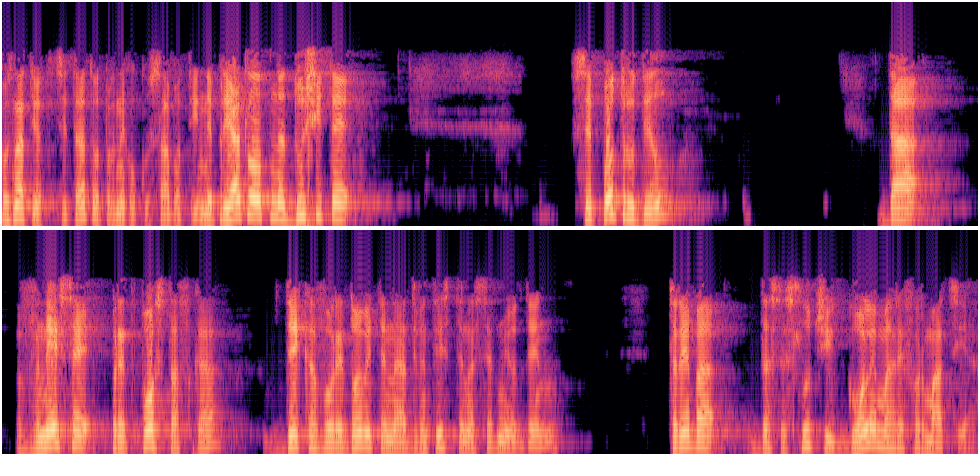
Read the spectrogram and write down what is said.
Познатиот цитат од пред неколку саботи. Непријателот на душите се потрудил да внесе предпоставка дека во редовите на адвентистите на седмиот ден треба да се случи голема реформација,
